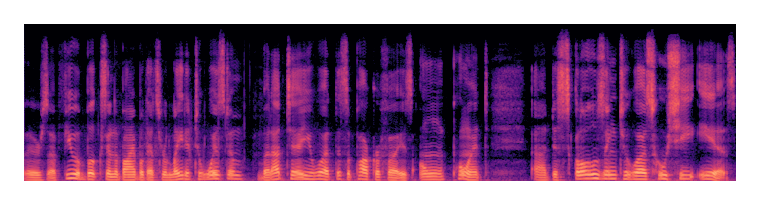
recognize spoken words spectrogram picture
There's a few books in the Bible that's related to wisdom, but I tell you what, this Apocrypha is on point uh, disclosing to us who she is.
